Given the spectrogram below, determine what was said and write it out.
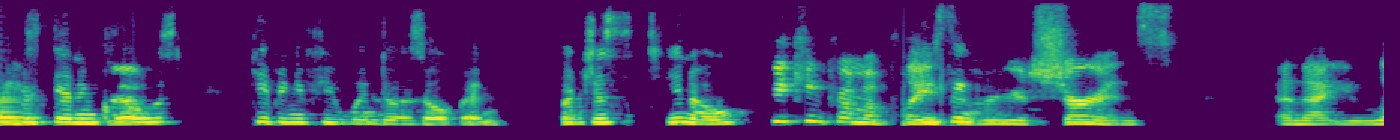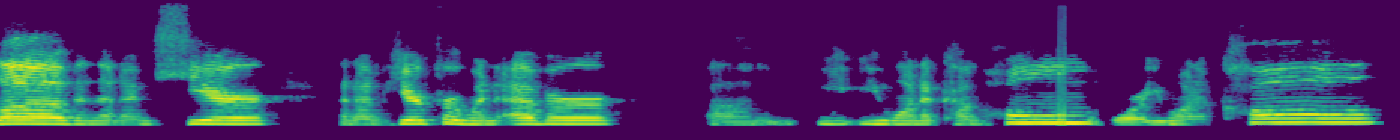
is getting closed, keeping a few windows open. But just, you know, speaking from a place keeping, of reassurance and that you love and that I'm here and I'm here for whenever um, you, you want to come home or you want to call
